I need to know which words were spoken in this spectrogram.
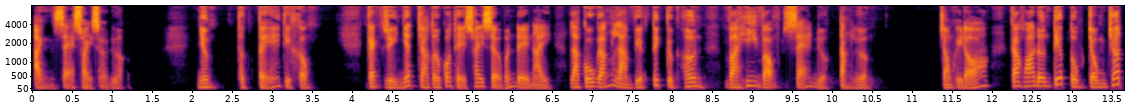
anh sẽ xoay sở được. Nhưng thực tế thì không. Cách duy nhất cha tôi có thể xoay sở vấn đề này là cố gắng làm việc tích cực hơn và hy vọng sẽ được tăng lương. Trong khi đó, các hóa đơn tiếp tục trồng chất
